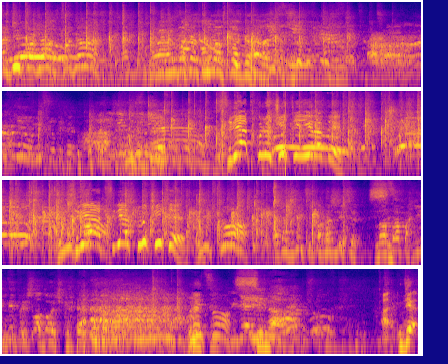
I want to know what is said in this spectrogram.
Один погас, погас. А, ну пока ты нес погас. Свет включите, ироды! Свет, свет включите! Лицо. Подождите, подождите. На запах еды пришла дочка. В лицо. Где еда? А, где?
